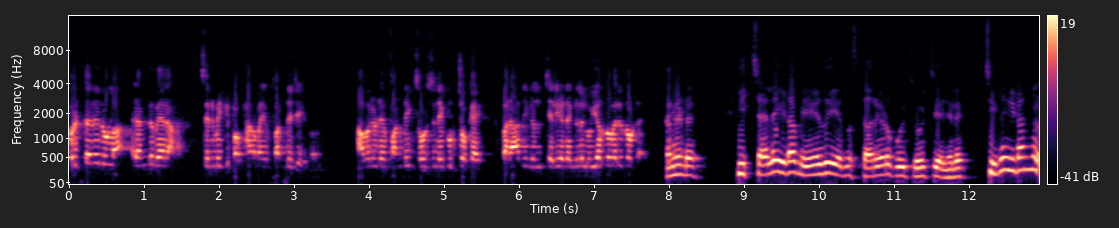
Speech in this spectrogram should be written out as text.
ബ്രിട്ടനിലുള്ള രണ്ടുപേരാണ് സിനിമയ്ക്ക് പ്രധാനമായും ഫണ്ട് ചെയ്യുന്നത്. അവരുടെ ഫണ്ടിങ് സോഴ്സിനെ കുറിച്ചൊക്കെ പരാതികൾ ചിലയിടങ്ങളിൽ ഉയർന്നു വരുന്നുണ്ട്. എങ്ങനെയുണ്ട്? ഈ ചില ഇടം ഏത് എന്ന് സ്കറിയോട് പോയി ചോദിച്ചു കഴിഞ്ഞാൽ ചില ഇടങ്ങൾ.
